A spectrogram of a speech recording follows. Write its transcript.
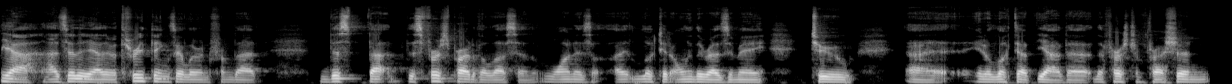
Yeah i'd say that yeah there are three things i learned from that. This that this first part of the lesson one is i looked at only the resume. Two uh, you know looked at yeah the the first impression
